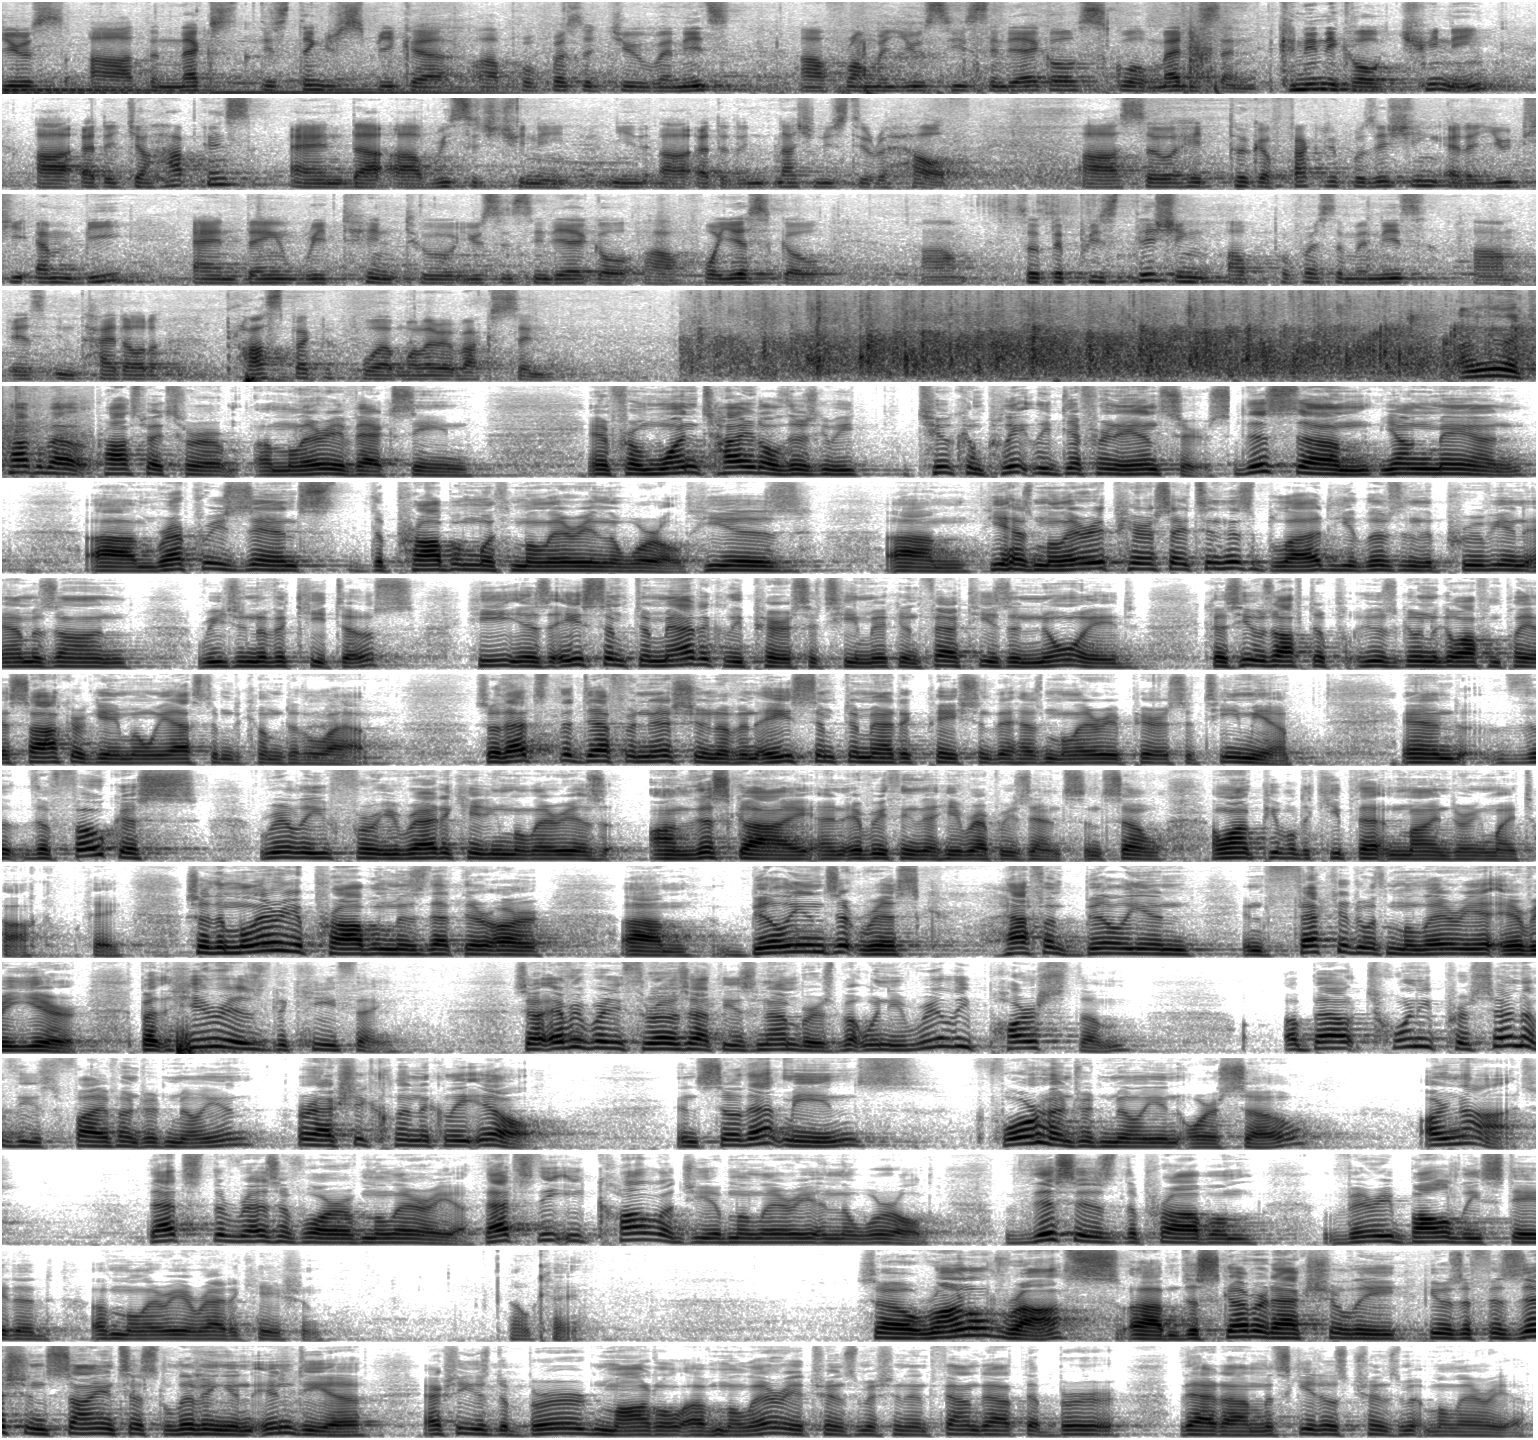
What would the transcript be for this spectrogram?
introduce uh, the next distinguished speaker, uh, Professor Jude Venitz uh, from UC San Diego School of Medicine, clinical training uh, at the Johns Hopkins and uh, uh, research training in, at the National Institute of Health. so he took a faculty position at UTMB and then returned to UC San Diego four years ago. Um, so the presentation of Professor Venitz um, is entitled Prospect for Malaria Vaccine. I'm going to talk about prospects for a, malaria vaccine. And from one title, there's going to be two completely different answers. This um, young man um, represents the problem with malaria in the world. He, is, um, he has malaria parasites in his blood. He lives in the Peruvian Amazon region of Iquitos. He is asymptomatically parasitemic. In fact, he's annoyed because he, was off to, he was going to go off and play a soccer game, and we asked him to come to the lab. So that's the definition of an asymptomatic patient that has malaria parasitemia. And the, the focus really for eradicating malaria is on this guy and everything that he represents. And so I want people to keep that in mind during my talk. Okay? So the malaria problem is that there are um, billions at risk, half a billion infected with malaria every year. But here is the key thing. So everybody throws out these numbers, but when you really parse them, about 20% of these 500 million are actually clinically ill. And so that means 400 million or so are not. That's the reservoir of malaria. That's the ecology of malaria in the world. This is the problem, very baldly stated, of malaria eradication. Okay. So, Ronald Ross um, discovered actually, he was a physician scientist living in India, actually used a bird model of malaria transmission and found out that, bird, that uh, mosquitoes transmit malaria.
